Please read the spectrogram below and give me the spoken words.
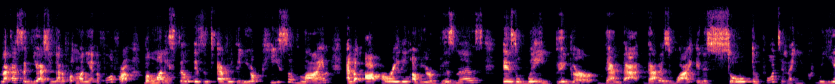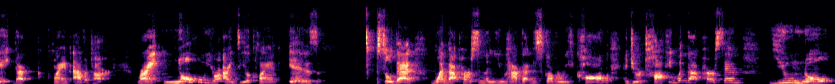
like I said, yes, you got to put money at the forefront, but money still isn't everything. Your peace of mind and the operating of your business is way bigger than that. That is why it is so important that you create that client avatar, right? Know who your ideal client is so that when that person and you have that discovery call and you're talking with that person, you know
